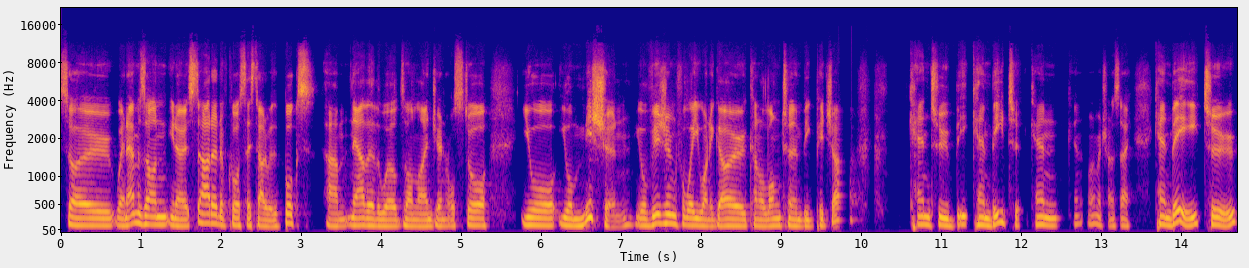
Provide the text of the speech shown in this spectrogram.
So when Amazon, you know, started, of course, they started with books. Um, now they're the world's online general store. Your your mission, your vision for where you want to go, kind of long term, big picture, can to be can be to can, can what am I trying to say? Can be to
